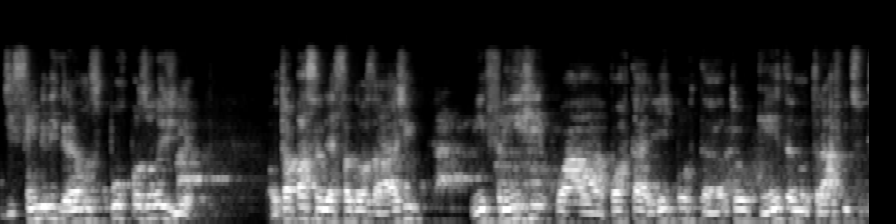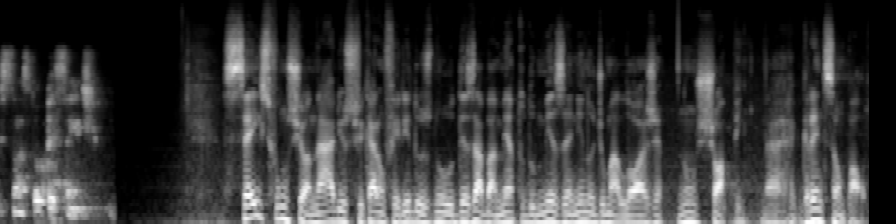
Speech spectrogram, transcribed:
de 100 miligramas por posologia. Ultrapassando essa dosagem, infringe a portaria e, portanto, entra no tráfico de substância entorpecente. Seis funcionários ficaram feridos no desabamento do mezanino de uma loja num shopping na Grande São Paulo.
